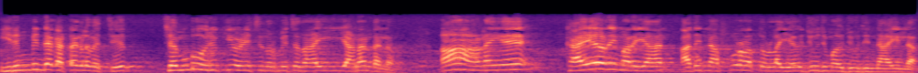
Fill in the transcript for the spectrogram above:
ഇരുമ്പിന്റെ കട്ടകൾ വെച്ച് ചെമ്പ് ഉരുക്കി ഒഴിച്ച് നിർമ്മിച്ചതായി ഈ അണ ഉണ്ടല്ലോ. ആ അണയെ കയറി മറിയാൻ അതിനപ്പുറത്തുള്ള യജൂജ് മജൂജിനായില്ല.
